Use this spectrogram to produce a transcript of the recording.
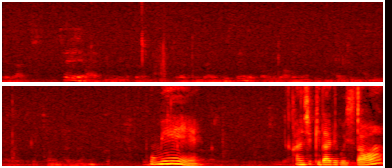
제가 최애 말씀드린 것은 제가 굉장히 못생겼다고 우리 어머니한테 좀 밝힌 겁니다. 저는 별명 봄이 간식 기다리고 있어.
